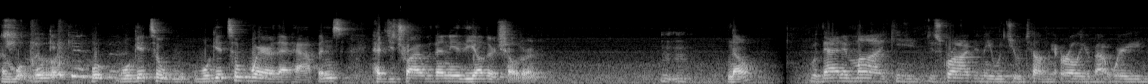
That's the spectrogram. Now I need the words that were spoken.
And we'll, we'll, get, we'll, we'll get to we'll get to where that happens. Had you tried with any of the other children? Mm-mm. No. With that in mind, can you describe to me what you were telling me earlier about where you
